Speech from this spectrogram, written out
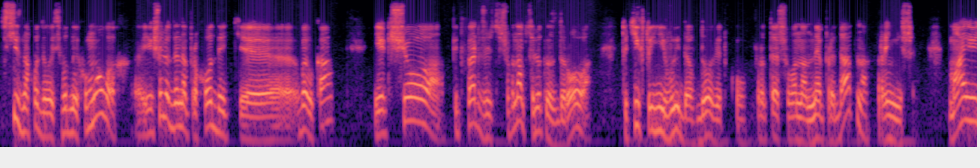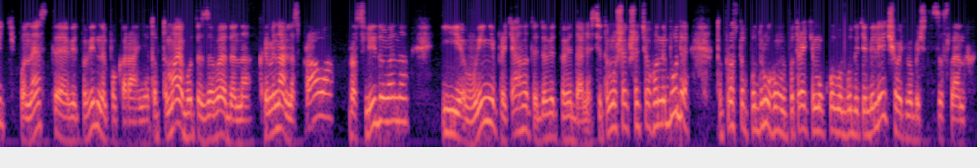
всі знаходились в одних умовах. Е, Якщо людина проходить е, ВЛК, якщо підтверджується, що вона абсолютно здорова, то ті, хто їй видав довідку про те, що вона непридатна раніше, мають понести відповідне покарання. Тобто має бути заведена кримінальна справа, розслідувана і винні притягнути до відповідальності. Тому що якщо цього не буде, то просто по другому, по третьому колу будуть обілечувати, вибачте, це сленг.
